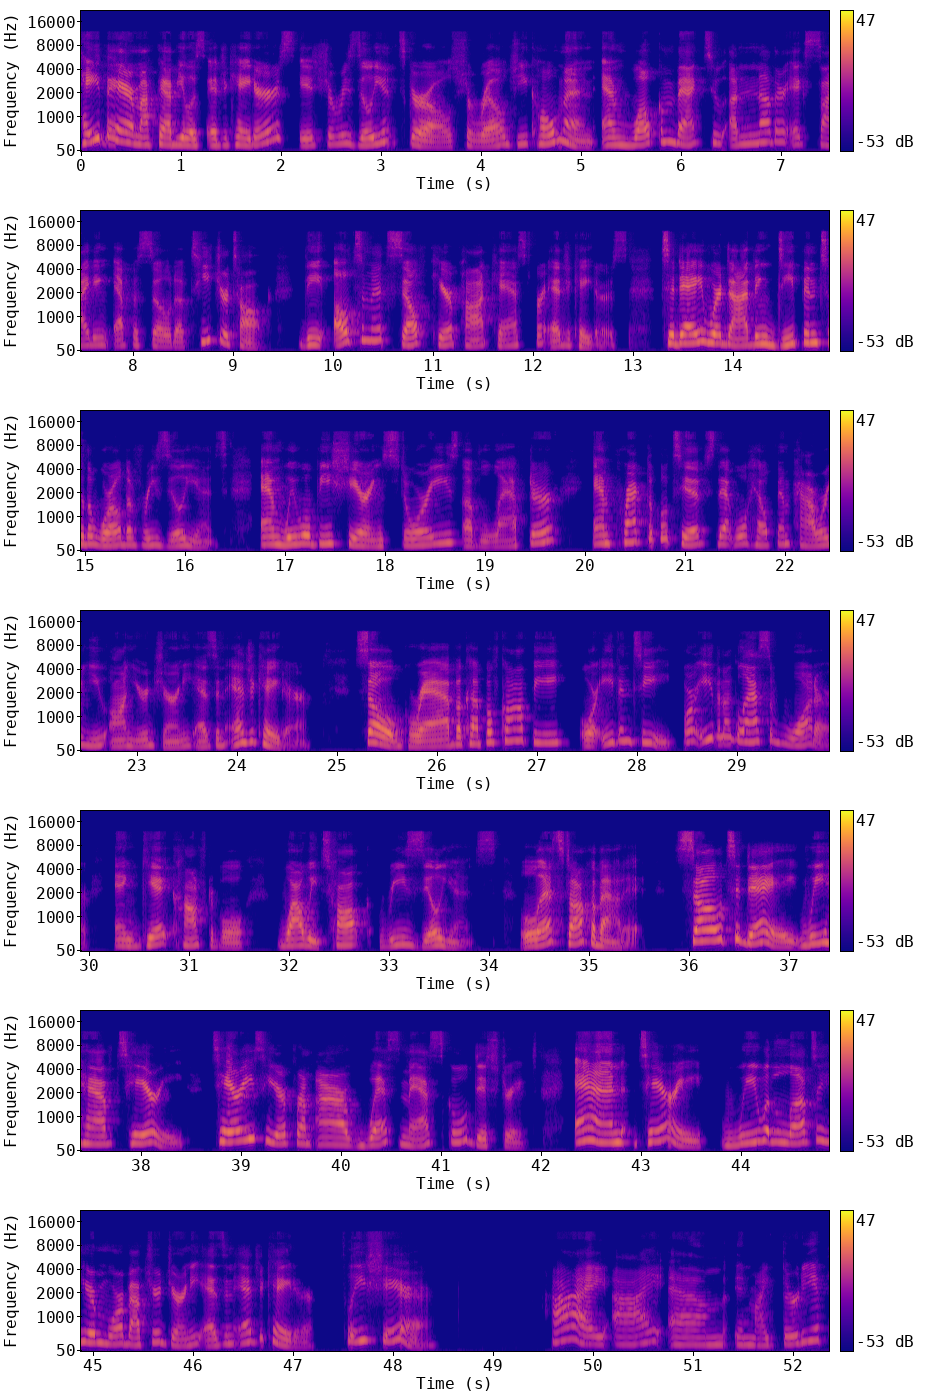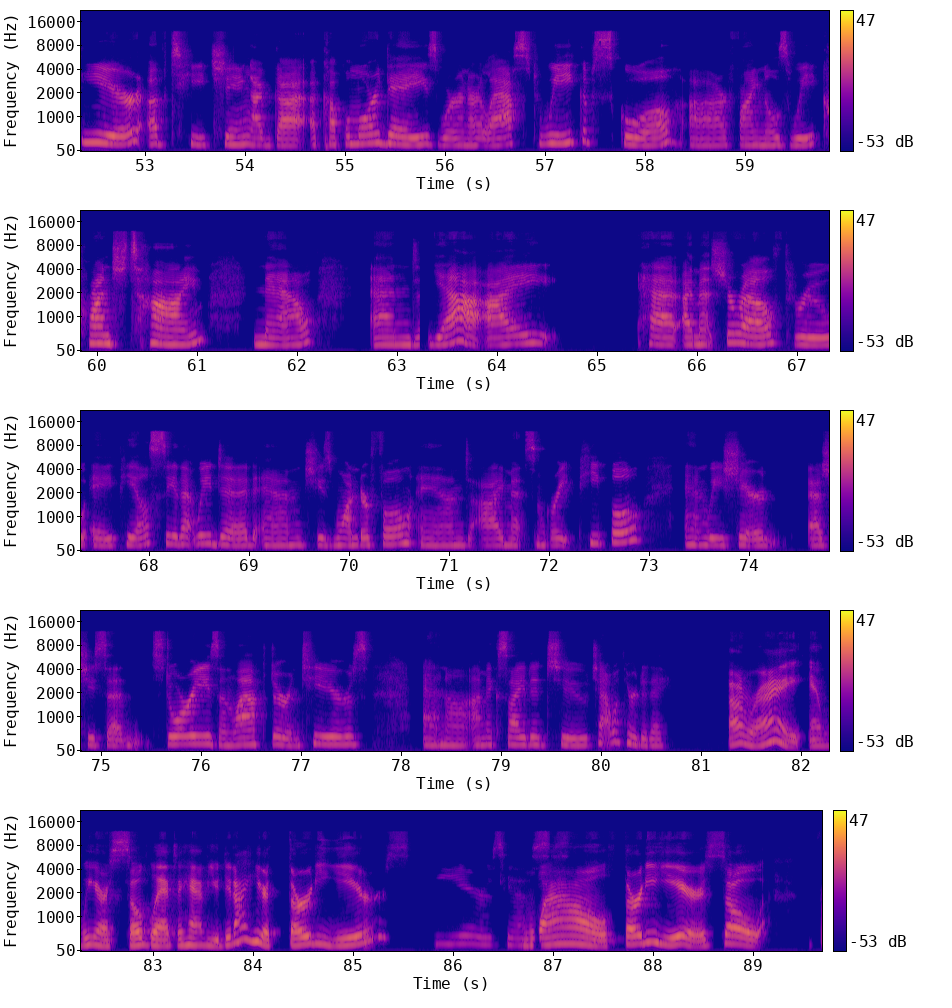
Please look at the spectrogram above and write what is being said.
Hey there, my fabulous educators. It's your resilience girl, Charell G. Coleman, and welcome back to another exciting episode of Teacher Talk, the ultimate self care podcast for educators. Today, we're diving deep into the world of resilience, and we will be sharing stories of laughter and practical tips that will help empower you on your journey as an educator. So grab a cup of coffee or even tea or even a glass of water and get comfortable while we talk resilience. Let's talk about it. So today we have Terry. Terry's here from our West Mass School District. And Terry, we would love to hear more about your journey as an educator. Please share. Hi, I am in my 30th year of teaching. I've got a couple more days. We're in our last week of school, our finals week, crunch time now. And yeah, I had I met Charell through a PLC that we did, and she's wonderful. And I met some great people, and we shared, as she said, stories and laughter and tears and uh, I'm excited to chat with her today. All right. And we are so glad to have you. Did I hear 30 years? Years, yes. Wow, 30 years. So,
